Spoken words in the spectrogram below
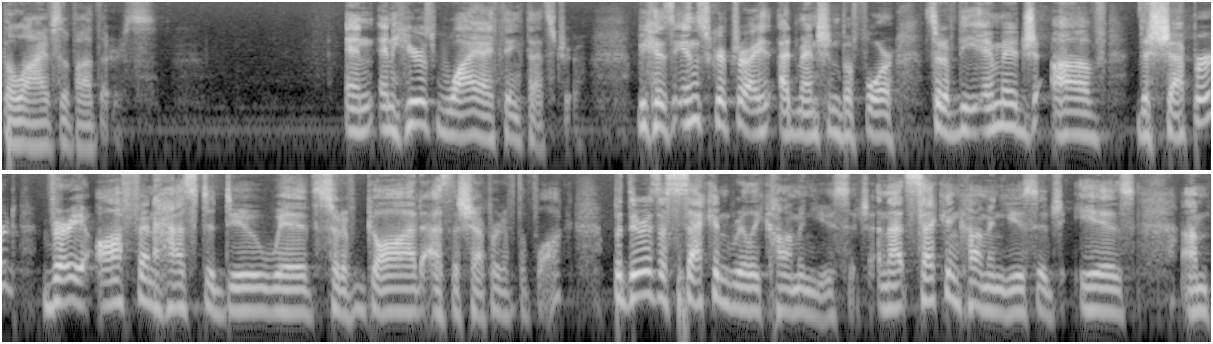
the lives of others. And, and here's why I think that's true. Because in scripture, I, would mentioned before, sort of the image of the shepherd very often has to do with sort of God as the shepherd of the flock. But there is a second really common usage. And that second common usage is um,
